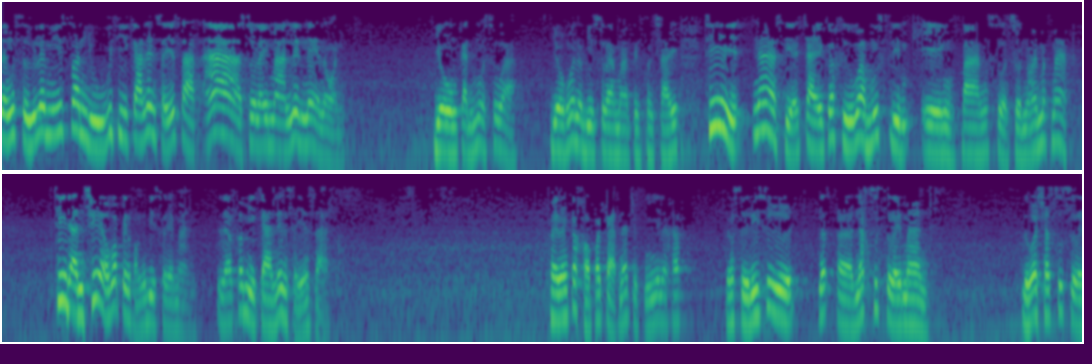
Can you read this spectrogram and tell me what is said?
หนังสือเล่มนี้ซ่อนอยู่วิธีการเล่นไสยศาสตร์อ่าสุไลมานเล่นแน่นอน โยงกันมั่วซั่วโยงว่านบีสุไลมานเป็นคนใช้ ที่น่าเสียใจก็คือว่ามุสลิมเองบางส่วนส่วนน้อยมาก ๆ ที่ดันเชื่อว่าเป็นของนบีสุไลมาน แล้วก็มีการเล่นไสยศาสตร์ ราะฉะนั้นก็ขอประกาศณจุดนี้นะครับ หนังสือที่ชื่อนักซุสุไลมาน หรือว่าชัดซุสุไล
